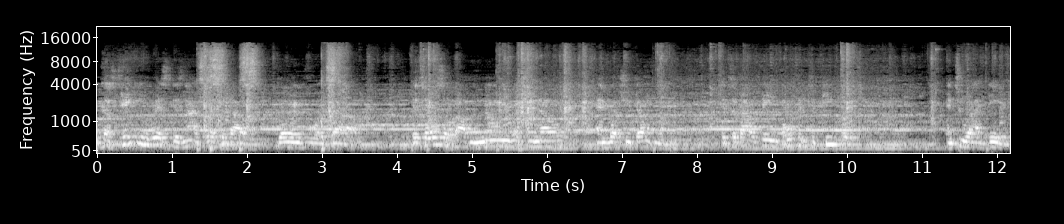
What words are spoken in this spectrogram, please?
Because taking risk is not just about going for a job. It's also about knowing what you know and what you don't know. It's about being open to people and to ideas.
